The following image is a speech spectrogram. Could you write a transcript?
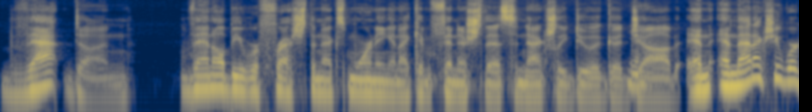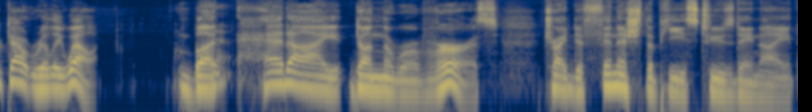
that done. Then I'll be refreshed the next morning and I can finish this and actually do a good job. And and that actually worked out really well. But had I done the reverse, tried to finish the piece Tuesday night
